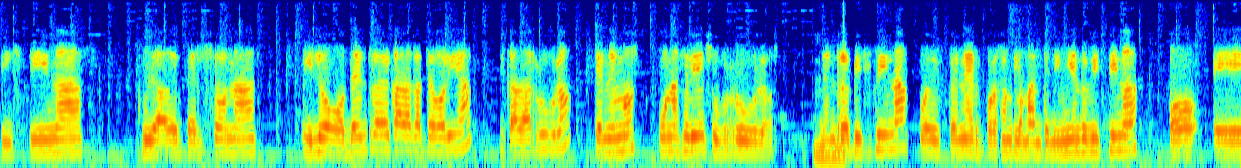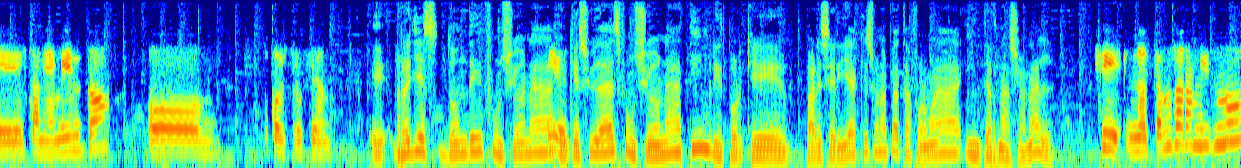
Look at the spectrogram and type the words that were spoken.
piscinas, cuidado de personas y luego dentro de cada categoría, de cada rubro, tenemos una serie de subrubros. Dentro de piscinas puedes tener, por ejemplo, mantenimiento de piscinas o eh, saneamiento o construcción. Eh, Reyes, ¿dónde funciona, en qué ciudades funciona Timbrit? Porque parecería que es una plataforma internacional. Sí, no estamos ahora mismo,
